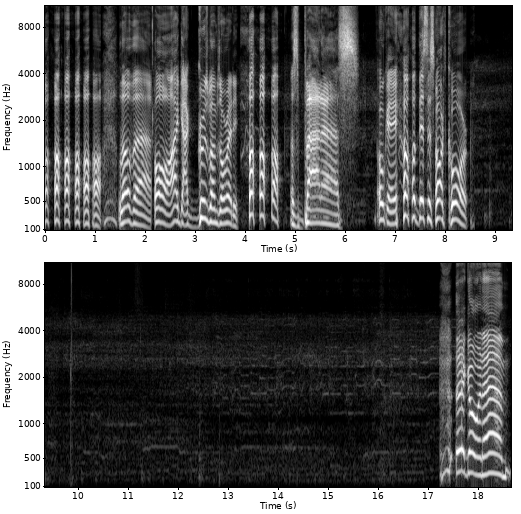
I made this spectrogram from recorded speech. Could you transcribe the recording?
Love that. Oh, I got goosebumps already. That's badass. Okay, this is hardcore. They're going ham.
